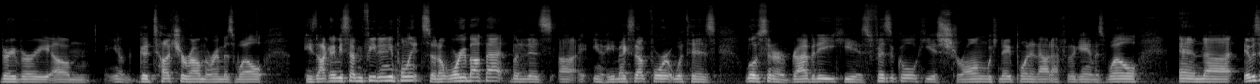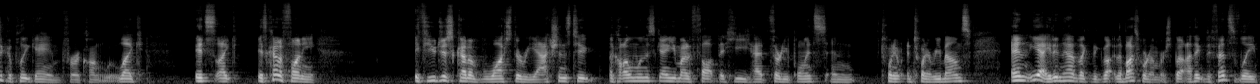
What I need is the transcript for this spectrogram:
very very um, you know good touch around the rim as well. He's not going to be seven feet at any point, so don't worry about that. But it is, uh, you know, he makes up for it with his low center of gravity. He is physical. He is strong, which Nate pointed out after the game as well. And uh, it was a complete game for Okongwu. Like, it's like it's kind of funny if you just kind of watch the reactions to Okongwu in this game, you might have thought that he had 30 points and 20 and 20 rebounds. And yeah, he didn't have like the, the box score numbers, but I think defensively,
